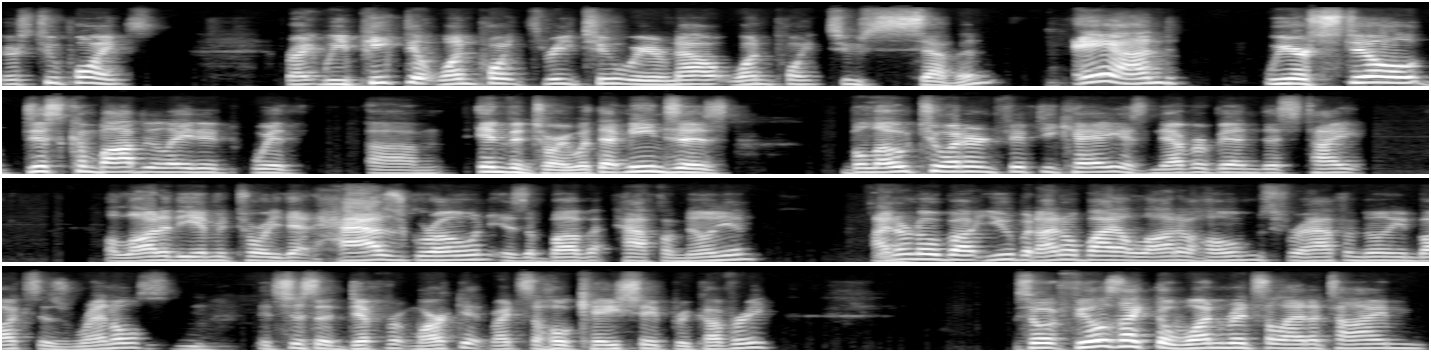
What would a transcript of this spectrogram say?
There's two points, right? We peaked at 1.32. We are now at 1.27. And we are still discombobulated with um, inventory. What that means is below 250K has never been this tight. A lot of the inventory that has grown is above half a million. I don't know about you, but I don't buy a lot of homes for half a million bucks as rentals. Mhm. It's just a different market, right? It's the whole K-shaped recovery. So it feels like the one rental at a time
